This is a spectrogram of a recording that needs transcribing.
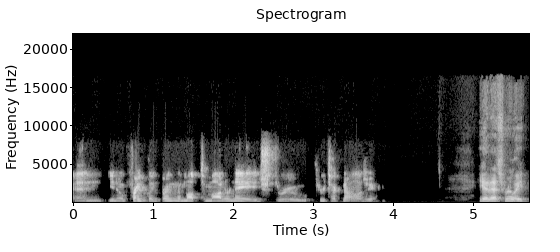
and you know frankly bring them up to modern age through through technology? Yeah that's really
